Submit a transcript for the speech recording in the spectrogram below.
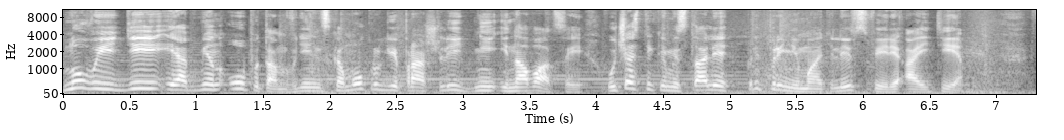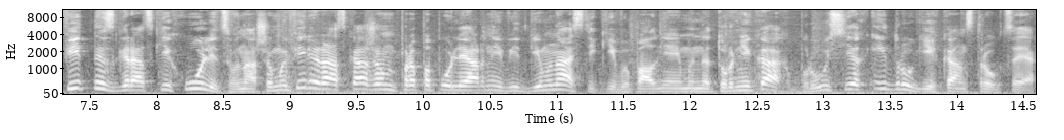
Новые идеи и обмен опытом в Ненецком округе прошли дни инноваций. Участниками стали предприниматели в сфере IT. Фитнес городских улиц. В нашем эфире расскажем про популярный вид гимнастики, выполняемый на турниках, брусьях и других конструкциях.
